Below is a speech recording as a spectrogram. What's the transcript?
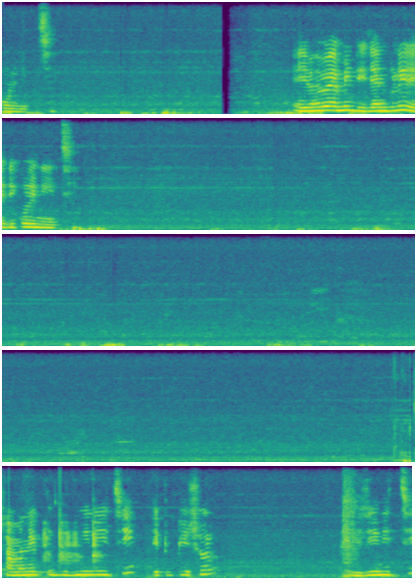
করে নিচ্ছি। এইভাবে আমি ডিজাইনগুলি রেডি করে নিয়েছি। সামান্য একটু দুধ নিয়ে নিয়েছি, একটু কেশর। ভিজিয়ে নিচ্ছি।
